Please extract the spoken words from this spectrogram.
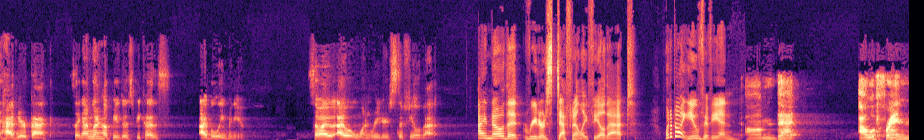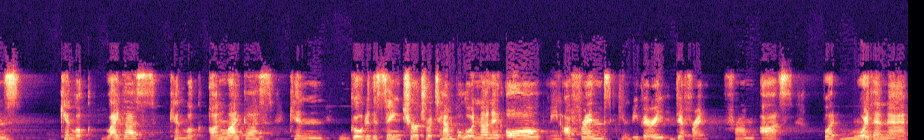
have your back. It's like I'm going to help you just because I believe in you. So I, I would want readers to feel that. I know that readers definitely feel that. What about you, Vivian? um, that our friends can look like us, can look unlike us, can go to the same church or temple or none at all. I mean, our friends can be very different from us. But more than that,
